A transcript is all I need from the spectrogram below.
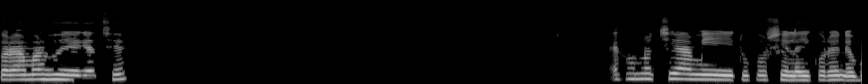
করা আমার হয়ে গেছে। এখন হচ্ছে আমি এটুকু সেলাই করে নেব।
